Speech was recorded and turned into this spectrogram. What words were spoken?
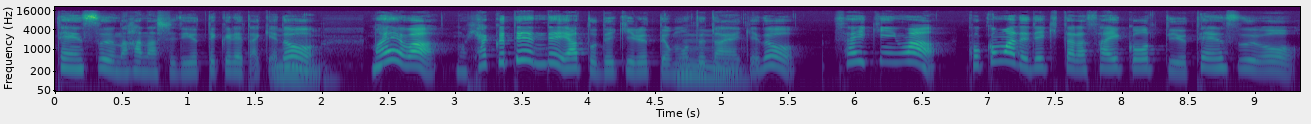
点数の話で言ってくれたけど、前はもう100点でやっとできるって思ってたんやけど、最近はここまでできたら最高っていう点数を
